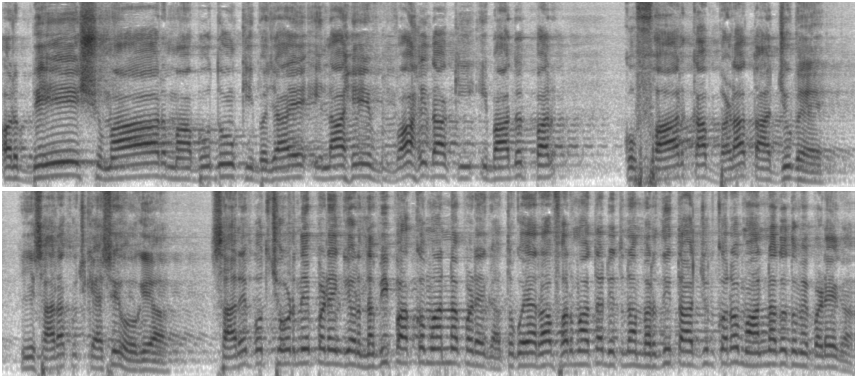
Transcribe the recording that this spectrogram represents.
और बेशुमार मबूदों की बजाय इलाह वाहिदा की इबादत पर कुफार का बड़ा ताजुब है। ये सारा कुछ कैसे हो गया? सारे बुत छोड़ने पड़ेंगे और नबी पाक को मानना पड़ेगा। तो गोया रब फरमाता, जितना मर्ज़ी ताजुब करो, मानना तो तुम्हें पड़ेगा।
